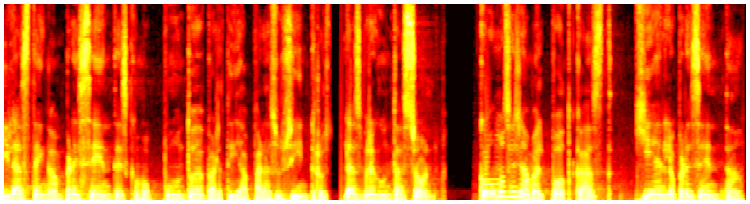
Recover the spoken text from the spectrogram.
y las tengan presentes como punto de partida para sus intros. Las preguntas son, ¿cómo se llama el podcast? ¿Quién lo presenta?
